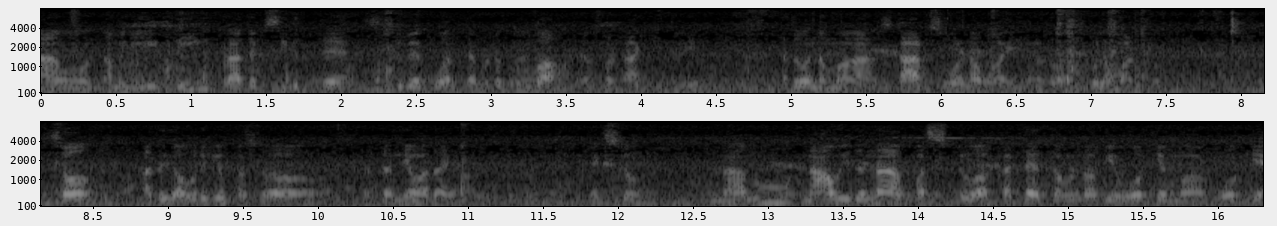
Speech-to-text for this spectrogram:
ನಾವು ನಮಗೆ ಈ ಡ್ರೀಮ್ ಪ್ರಾಜೆಕ್ಟ್ ಸಿಗುತ್ತೆ, ಸಿಗಬೇಕು ಅಂತ ಹೇಳ್ಬಿಟ್ಟು ತುಂಬ ಎಫರ್ಟ್ ಹಾಕಿದ್ವಿ. ಅದು ನಮ್ಮ ಸ್ಟಾರ್ ಸುವರ್ಣ ವಾಹಿನಿಯವರು ಅನುಕೂಲ ಮಾಡಿಕೊಟ್ರು ಸೊ ಅದಕ್ಕೆ ಅವರಿಗೆ ಫಸ್ಟ್ ಧನ್ಯವಾದ ನೆಕ್ಸ್ಟು ನಮ್ಮ ನಾವು ಇದನ್ನು ಫಸ್ಟು ಆ ಕತೆ ತೊಗೊಂಡೋಗಿ ಓಕೆ ಮಾ ಓಕೆ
